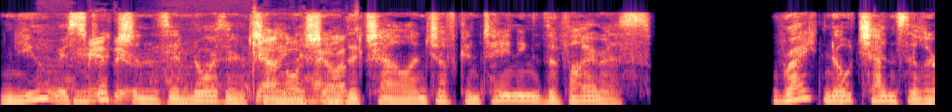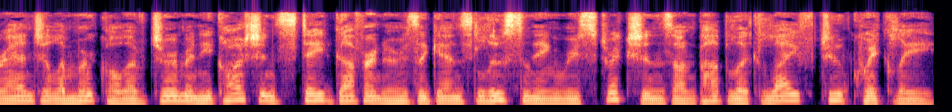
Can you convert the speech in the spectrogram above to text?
New restrictions in northern China show the challenge of containing the virus. Right no Chancellor Angela Merkel of Germany cautioned state governors against loosening restrictions on public life too quickly.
